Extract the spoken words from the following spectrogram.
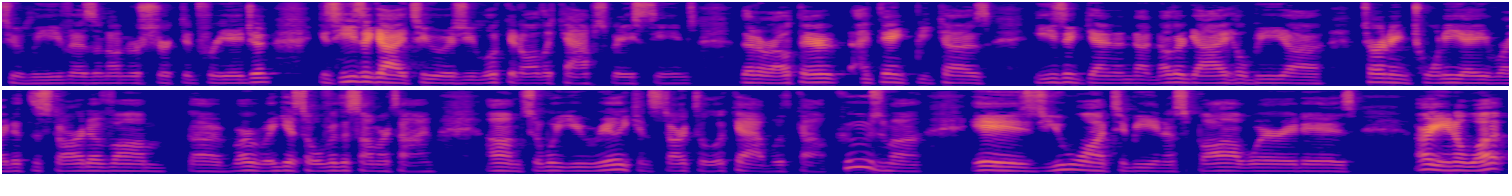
to leave as an unrestricted free agent because he's a guy too. As you look at all the cap space teams that are out there, I think because he's again another guy. He'll be uh, turning 28 right at the start of um, uh, or I guess over the summertime. Um, so what you really can start to look at with Kyle Kuzma is you want to be in a spot where it is, all right, you know what?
